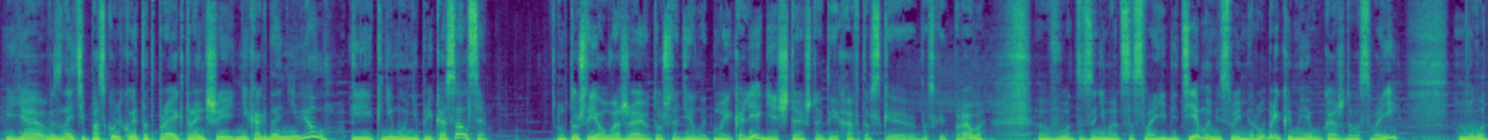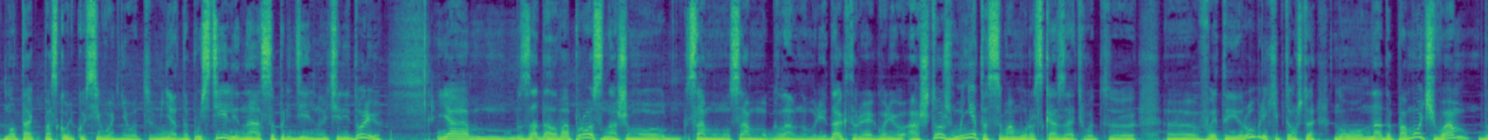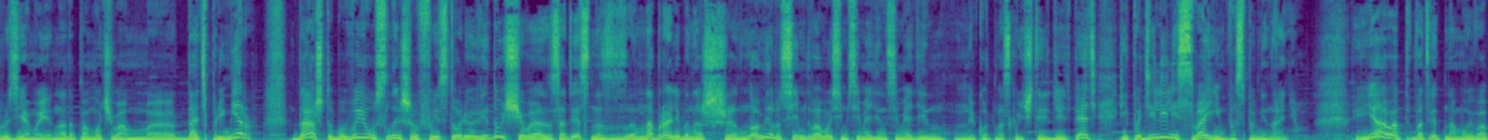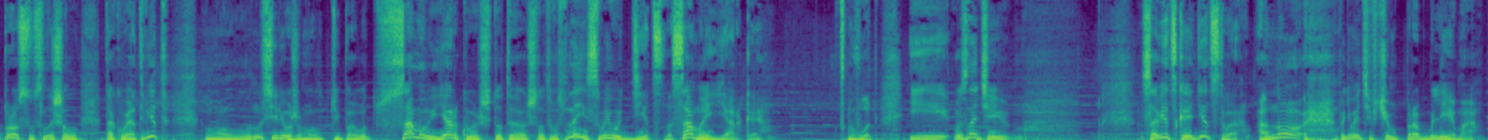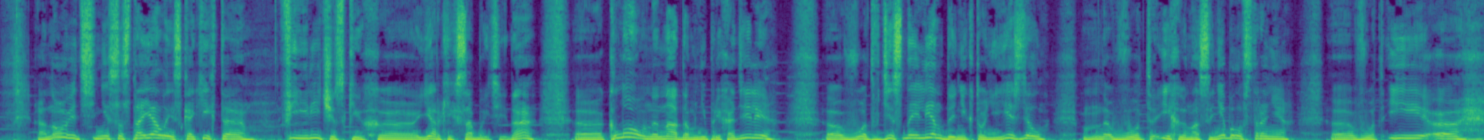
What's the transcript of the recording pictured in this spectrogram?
И я, вы знаете, поскольку этот проект раньше никогда не вел и к нему не прикасался, то, что я уважаю то, что делают мои коллеги, я считаю, что это их авторское, так сказать, право, вот, заниматься своими темами, своими рубриками, у каждого свои. Ну вот, но так, поскольку сегодня вот меня допустили на сопредельную территорию, я задал вопрос нашему самому-самому главному редактору, я говорю, а что же мне-то самому рассказать вот э, э, в этой рубрике, потому что, ну, надо помочь вам, друзья мои, надо помочь вам э, дать пример, да, чтобы вы, услышав историю ведущего, соответственно, набрали бы наш номер 728-7171, код Москвы 495, и поделились своим воспоминанием. Я в ответ на мой вопрос услышал такой ответ, мол, ну, Сережа, мол, типа, вот самую яркую что-то, что-то воспоминание своего детства, самое яркое. Вот. И, вы знаете, советское детство, оно, понимаете, в чем проблема? Оно ведь не состояло из каких-то феерических э, ярких событий, да. Э, клоуны на дом не приходили, э, вот, в Диснейленды никто не ездил, вот, их у нас и не было в стране, вот, и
